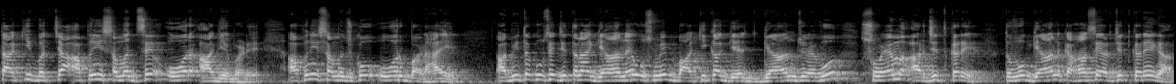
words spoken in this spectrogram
ताकि बच्चा अपनी समझ से और आगे बढ़े अपनी समझ को और बढ़ाए। अभी तक उसे जितना ज्ञान है, उसमें बाकी का ज्ञान जो है वो स्वयं अर्जित करे। तो वो ज्ञान कहाँ से अर्जित करेगा?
